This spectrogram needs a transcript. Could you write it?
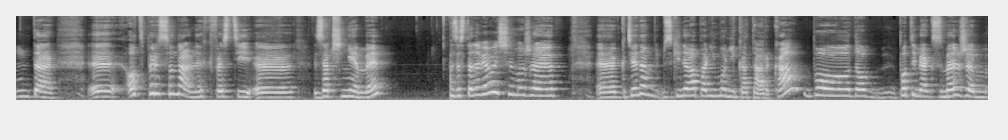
Mm, Tak. E, Od personalnych kwestii e, zaczniemy. Zastanawiałeś się może, e, gdzie nam zginęła pani Monika Tarka, bo no, po tym jak z mężem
